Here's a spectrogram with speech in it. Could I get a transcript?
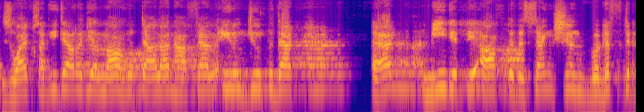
His wife Khadija radiallahu ta'ala fell ill due to that. And immediately after the sanctions were lifted,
